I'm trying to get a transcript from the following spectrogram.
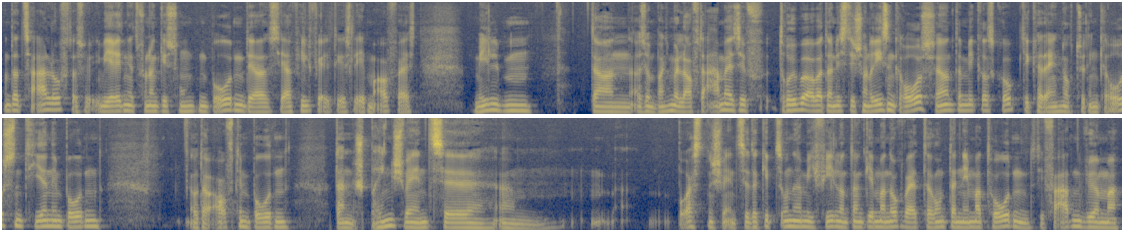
an der Zahl oft. Also wir reden jetzt von einem gesunden Boden, der sehr vielfältiges Leben aufweist. Milben, dann, also manchmal läuft der Ameise drüber, aber dann ist die schon riesengroß ja, unter dem Mikroskop. Die gehört eigentlich noch zu den großen Tieren im Boden oder auf dem Boden. Dann Springschwänze, ähm, Borstenschwänze, da gibt es unheimlich viel. Und dann gehen wir noch weiter runter, Nematoden, die Fadenwürmer.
